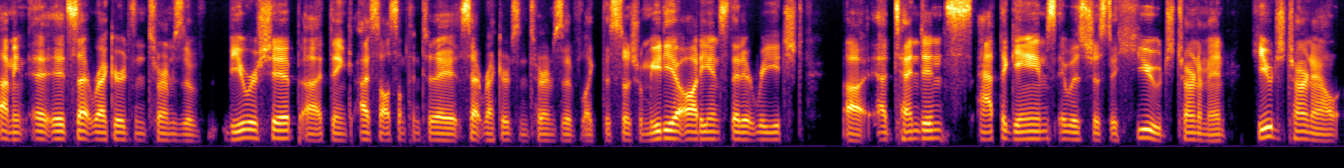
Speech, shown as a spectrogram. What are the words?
I mean, it, set records in terms of viewership. I think I saw something today. It set records in terms of like the social media audience that it reached, uh, attendance at the games. It was just a huge tournament, huge turnout.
